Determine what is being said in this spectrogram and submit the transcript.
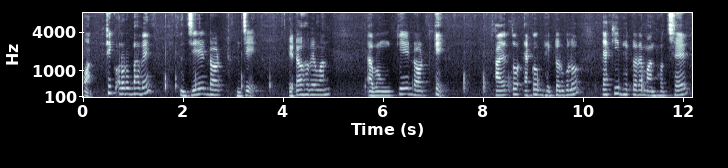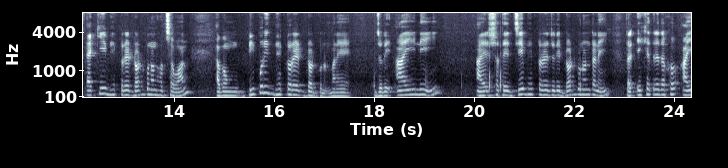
ওয়ান ঠিক অনুরূপভাবে জে ডট জে এটাও হবে ওয়ান এবং কে ডট কে আয়ত একক ভেক্টরগুলো একই ভেক্টরের মান হচ্ছে, একই ভেক্টরের ডট গুণন হচ্ছে ওয়ান এবং বিপরীত ভেক্টরের ডট গুণন। মানে যদি আই নেই আয়ের সাথে যে ভেক্টরের যদি ডট গুণনটা নেই, তাহলে এই ক্ষেত্রে দেখো আই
